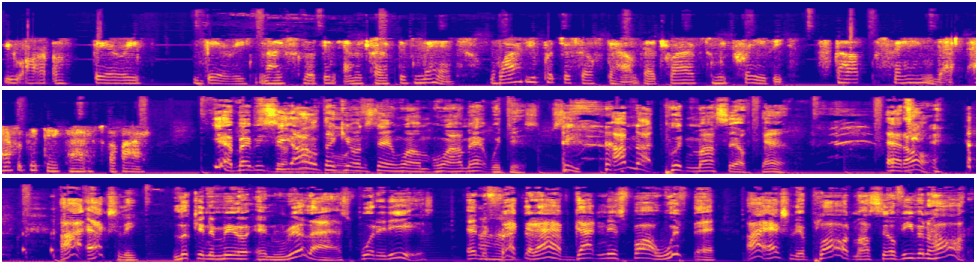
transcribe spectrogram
You are a very, very nice looking and attractive man. Why do you put yourself down? That drives me crazy. Stop saying that. Have a good day, guys. Bye bye. Yeah, baby. See, I don't think you understand where I'm where I'm at with this. See, I'm not putting myself down at all. I actually look in the mirror and realize what it is And the Uh-huh. fact that I have gotten this far with that, I actually applaud myself even harder.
